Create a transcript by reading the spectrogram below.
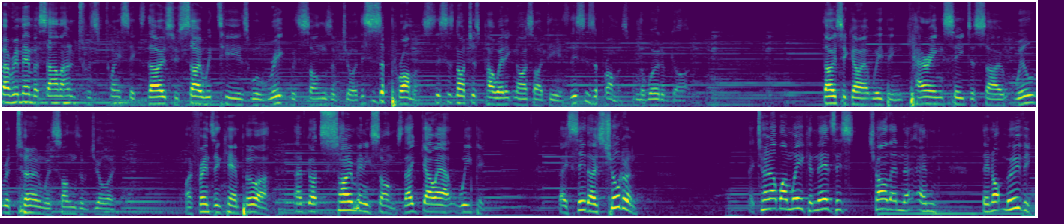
but remember Psalm 126 those who sow with tears will reap with songs of joy. This is a promise. This is not just poetic, nice ideas. This is a promise from the Word of God. Those who go out weeping, carrying seed to sow, will return with songs of joy. My friends in Kanpur, they've got so many songs. They go out weeping. They see those children. They turn up one week and there's this child and, and they're not moving.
